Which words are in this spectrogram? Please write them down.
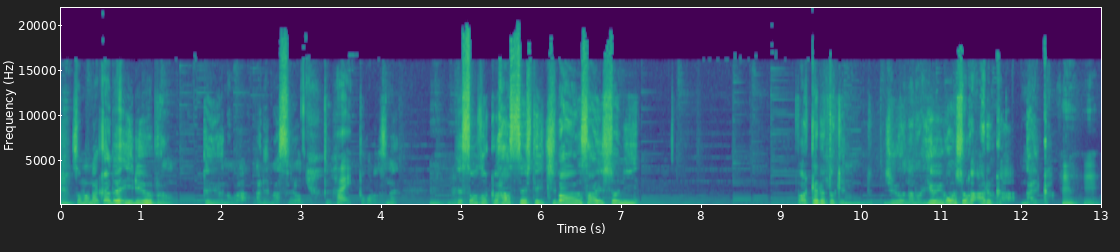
うん。うん、その中で遺留分っていうのがありますよっていうところですね。はいうんうん、で相続発生して一番最初に分ける時に重要なのは遺言書があるかないか、うんうん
